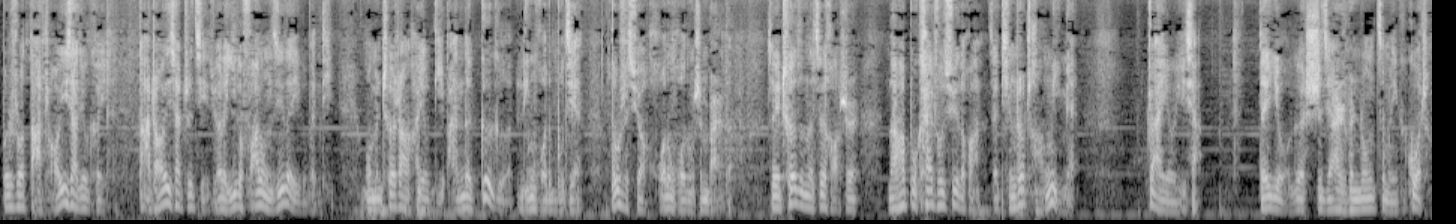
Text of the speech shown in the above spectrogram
不是说打着一下就可以。打着一下只解决了一个发动机的一个问题。我们车上还有底盘的各个灵活的部件，都是需要活动活动身板的。所以车子呢，最好是哪怕不开出去的话，在停车场里面转悠一下，得有个十几二十分钟这么一个过程。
